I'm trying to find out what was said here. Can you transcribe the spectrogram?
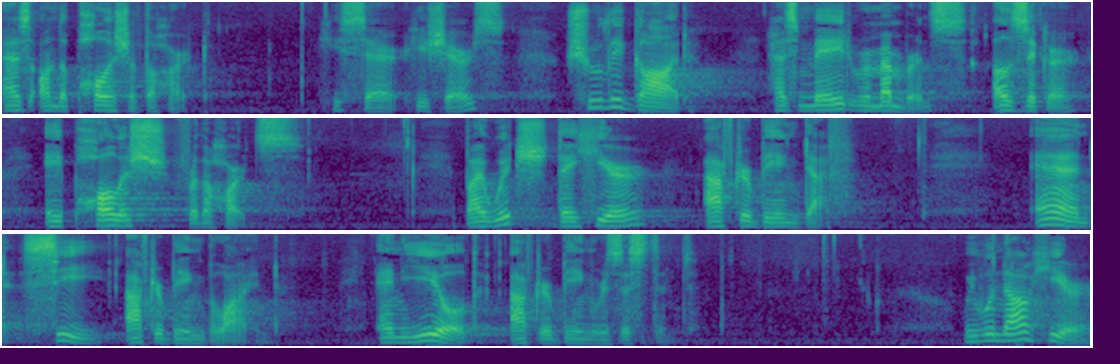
as on the polish of the heart, he, he shares, truly God has made remembrance, al zikr, a polish for the hearts, by which they hear after being deaf, and see after being blind, and yield after being resistant. We will now hear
